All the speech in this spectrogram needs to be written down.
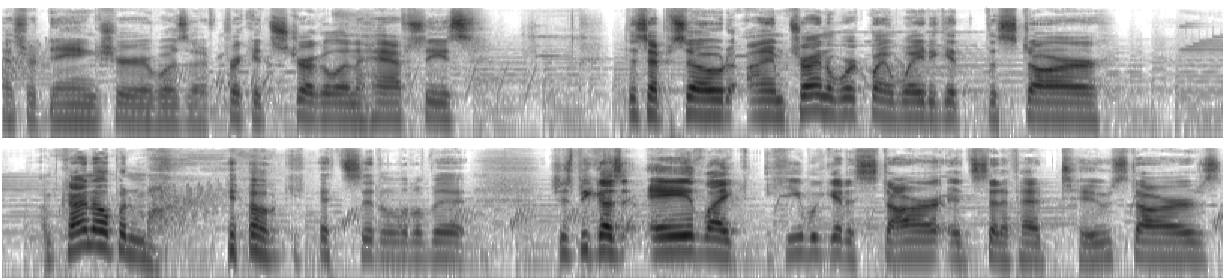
As for dang sure it was a frickin' struggle and a half seas. This episode, I am trying to work my way to get the star. I'm kind of hoping Mario gets it a little bit. Just because A, like, he would get a star instead of had two stars.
